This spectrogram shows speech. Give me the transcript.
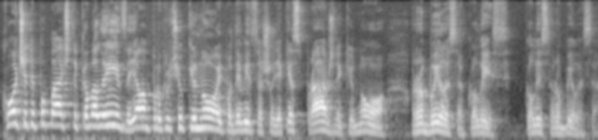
Хочете побачити кавалерізи, я вам прокручу кіно і подивіться, що яке справжнє кіно робилося колись. Колись робилося.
